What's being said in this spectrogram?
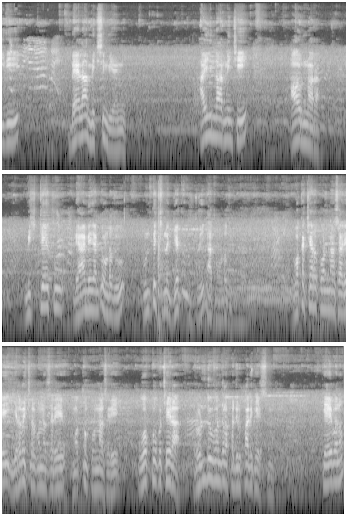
ఇది బేలా మిక్సింగ్ ఇవన్నీ ఐదున్నర నుంచి ఆరున్నర. మిస్టేకు డ్యామేజ్ అంటే ఉండదు. ఉంటే చిన్న గీత ఉంటుంది లేకపోతే ఉండదు. ఒక చీర కొన్నా సరే ఇరవై చీర కొన్నా సరే మొత్తం కొన్నా సరే ఒక్కొక్క చీర రెండు వందల పది రూపాయలకే ఇస్తుంది. కేవలం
